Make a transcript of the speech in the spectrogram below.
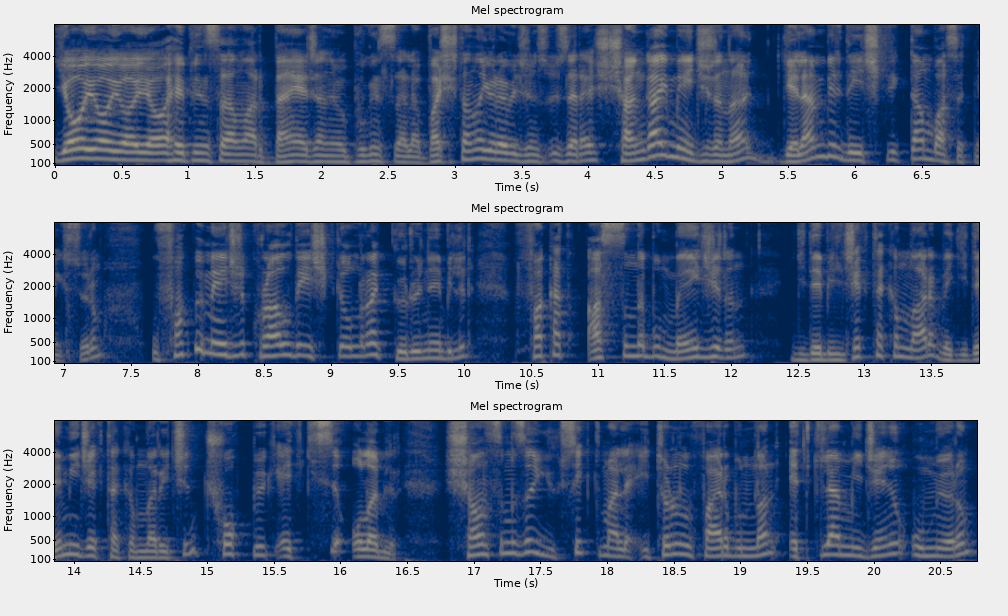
Yo yo yo yo hepinize selamlar ben Yacan ve bugün sizlerle Washington'da görebileceğiniz üzere Şangay Major'ına gelen bir değişiklikten bahsetmek istiyorum. Ufak bir Major kural değişikliği olarak görünebilir fakat aslında bu Major'ın gidebilecek takımlar ve gidemeyecek takımlar için çok büyük etkisi olabilir. Şansımıza yüksek ihtimalle Eternal Fire bundan etkilenmeyeceğini umuyorum.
